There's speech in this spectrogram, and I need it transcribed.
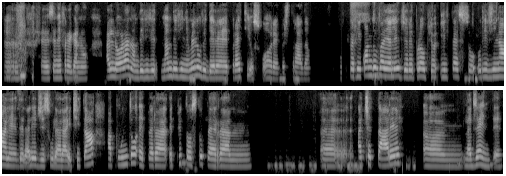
eh, mm-hmm. eh, se ne fregano. Allora non devi, non devi nemmeno vedere preti o suore per strada perché quando vai a leggere proprio il testo originale della legge sulla laicità, appunto, è, per, è piuttosto per um, eh, accettare um, la gente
